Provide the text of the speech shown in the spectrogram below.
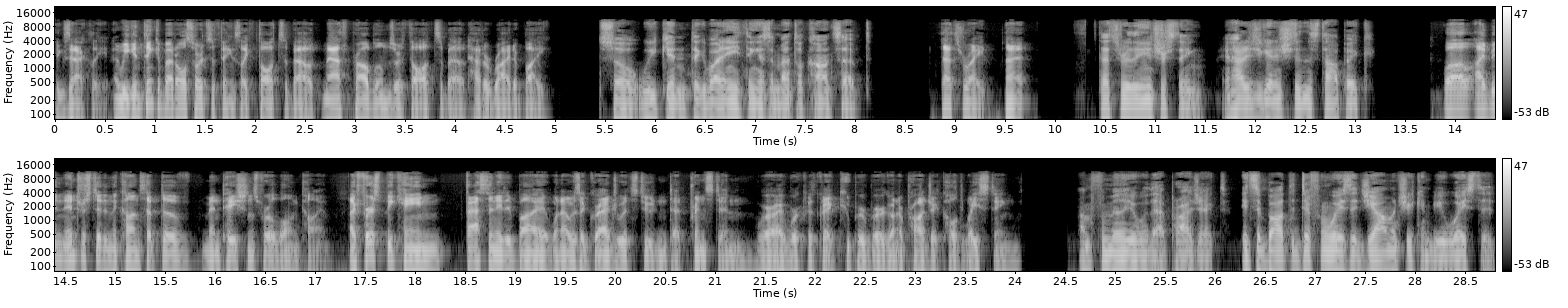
Exactly. And we can think about all sorts of things like thoughts about math problems or thoughts about how to ride a bike. So we can think about anything as a mental concept. That's right. Uh, That's really interesting. And how did you get interested in this topic? Well, I've been interested in the concept of mentations for a long time. I first became fascinated by it when I was a graduate student at Princeton, where I worked with Greg Cooperberg on a project called Wasting. I'm familiar with that project. It's about the different ways that geometry can be wasted.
